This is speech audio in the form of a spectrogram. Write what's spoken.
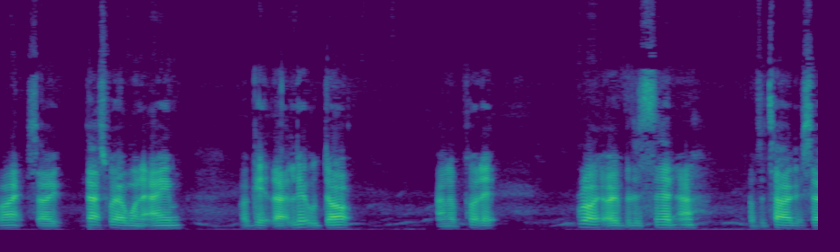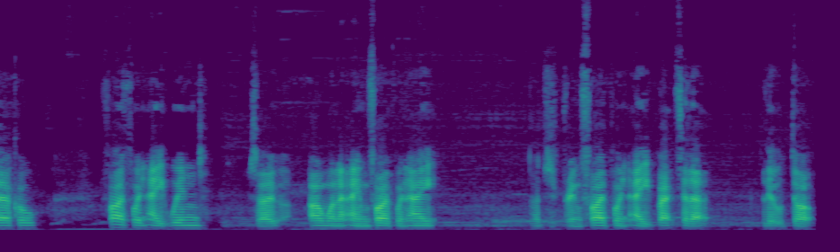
Right, so that's where I want to aim. I'll get that little dot and I'll put it right over the centre of the target circle. 5.8 wind, so I want to aim 5.8 I'll just bring 5.8 back to that little dot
